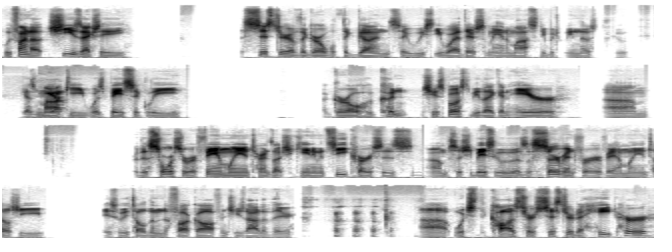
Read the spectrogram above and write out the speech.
We find out she is actually the sister of the girl with the gun, so we see why there's some animosity between those two. Because. Maki was basically a girl who couldn't. She was supposed to be like an heir um, for the sorcerer family, and turns out she can't even see curses. Um, so she basically was a servant for her family until she basically told them to fuck off, and she's out of there uh, which caused her sister to hate her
